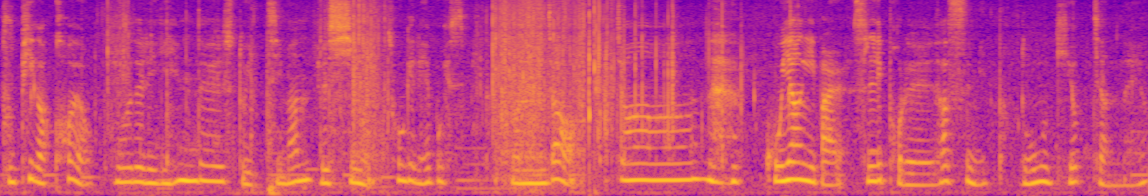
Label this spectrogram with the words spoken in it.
부피가 커요. 보여드리기 힘들 수도 있지만 열심히 소개를 해보겠습니다. 먼저 짠! 고양이 발 슬리퍼를 샀습니다. 너무 귀엽지 않나요?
